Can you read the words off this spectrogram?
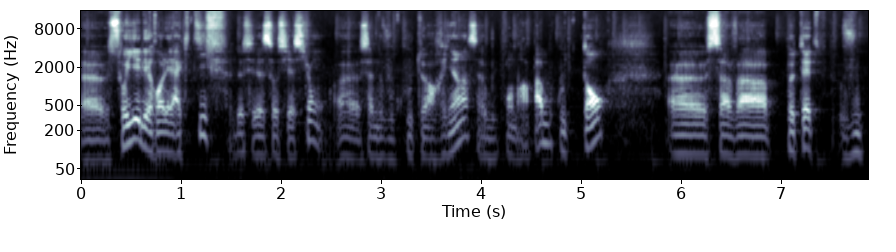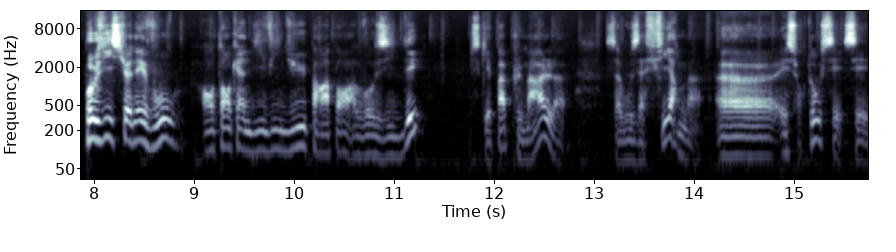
Euh, soyez les relais actifs de ces associations. Euh, ça ne vous coûte rien, ça ne vous prendra pas beaucoup de temps. ça va peut-être vous positionner, vous, en tant qu'individu par rapport à vos idées, ce qui n'est pas plus mal. Ça vous affirme. et surtout, c'est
